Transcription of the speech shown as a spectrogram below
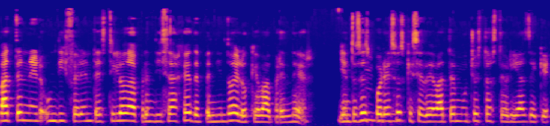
va a tener un diferente estilo de aprendizaje dependiendo de lo que va a aprender. Y entonces por eso es que se debate mucho estas teorías de que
